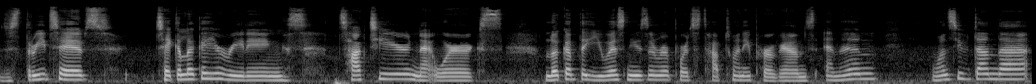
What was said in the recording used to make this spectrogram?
Just three tips. Take a look at your readings, talk to your networks, look up the US News and Reports top 20 programs, and then once you've done that,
